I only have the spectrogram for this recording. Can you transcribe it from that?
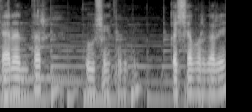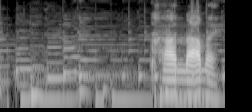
त्यानंतर बघू शकता तुम्ही. कशा प्रकारे हा नाम आहे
